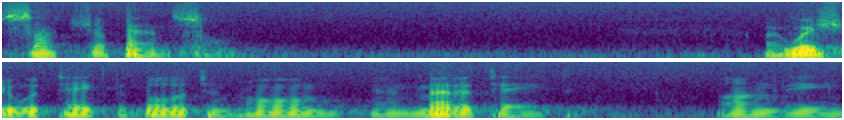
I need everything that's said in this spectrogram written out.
such a pencil. I wish you would take the bulletin home and meditate on the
